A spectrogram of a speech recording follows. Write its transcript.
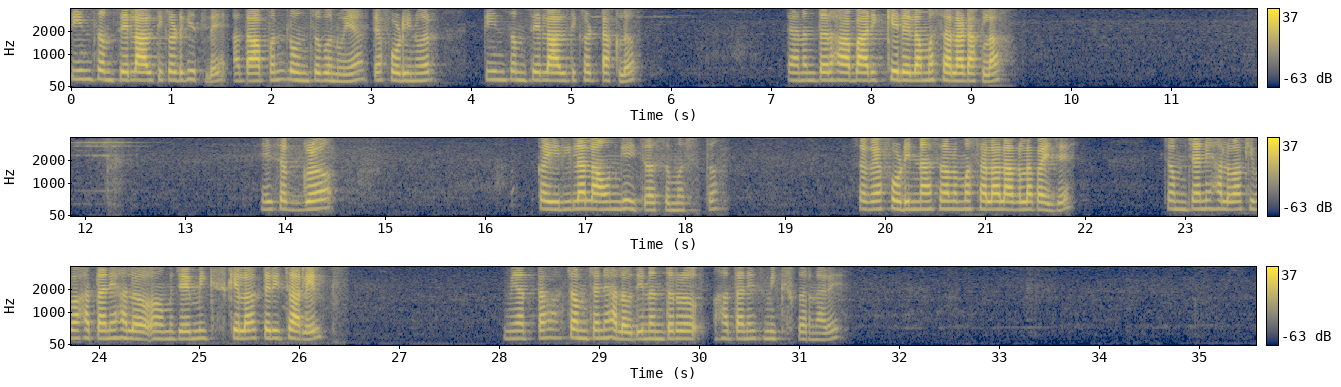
तीन चमचे लाल तिखट घेतले. आता आपण लोणचं बनवूया. त्या फोडींवर तीन चमचे लाल तिखट टाकलं. त्यानंतर हा बारीक केलेला मसाला टाकला. हे सगळं कैरीला लावून घ्यायचं असं मस्त. सगळ्या फोडींना असा मसाला लागला पाहिजे. चमच्याने हलवा किंवा हाताने हल म्हणजे मिक्स केला तरी चालेल. मी आत्ता चमच्याने हलवते नंतर हातानेच मिक्स करणार आहे.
